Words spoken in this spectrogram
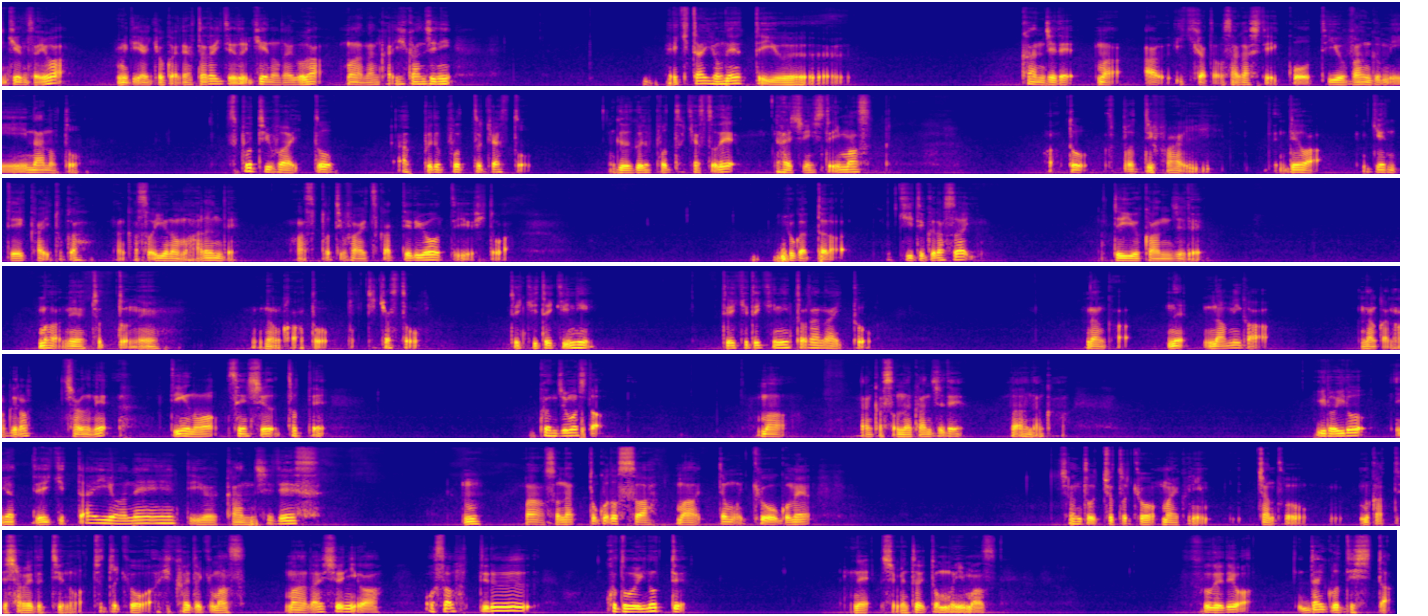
現在はメディア業界で働いている芸能大悟が、まあなんかいい感じに行きたいよねっていう感じで、まあ、合う生き方を探していこうっていう番組なのと、Spotify と Apple Podcast、Google Podcast で配信しています。あと、Spotify では限定会とか、なんかそういうのもあるんで、まあ、Spotify 使ってるよっていう人は、よかったら聞いてください。っていう感じで。まあね、ちょっとね、なんかあと、ポッドキャストを定期的に、定期的に撮らないと、なんか、ね、波が、なんかなくなっちゃうね。っていうのを先週撮って、感じました。まあ、なんかそんな感じで、まあなんか、いろいろやっていきたいよねっていう感じです。うん。まあそんなところっすわ。まあでも今日ごめん。ちゃんとちょっと今日マイクにちゃんと向かって喋るっていうのは、ちょっと今日は控えときます。まあ来週には収まってることを祈って、ね、締めたいと思います。それでは、大悟でした。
